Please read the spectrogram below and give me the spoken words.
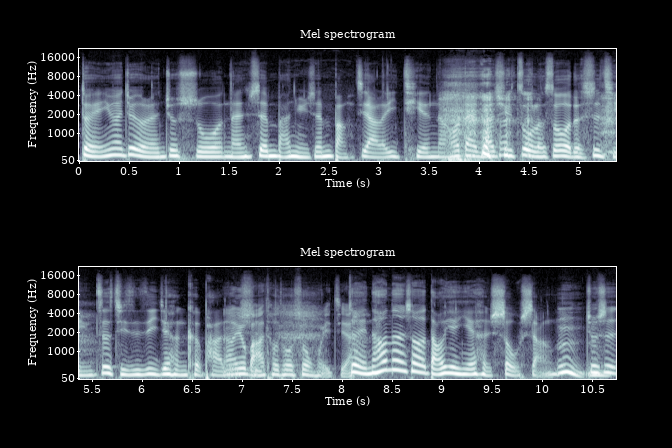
对，因为就有人就说男生把女生绑架了一天，然后带她去做了所有的事情，这其实是一件很可怕的事，然后又把她偷偷送回家。对，然后那个时候导演也很受伤，嗯，就是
